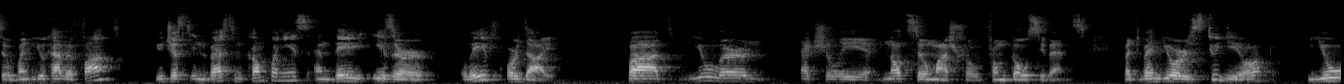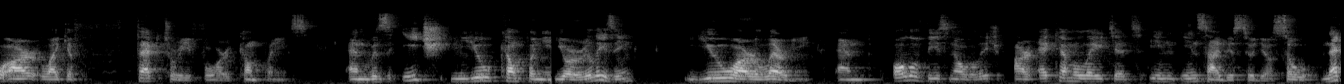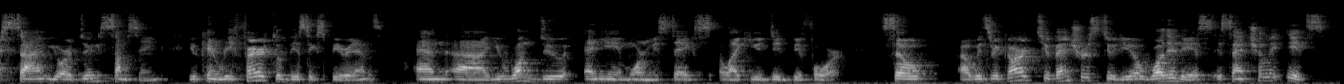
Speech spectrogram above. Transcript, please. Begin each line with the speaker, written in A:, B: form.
A: So when you have a fund, you just invest in companies and they either live or die. But you learn actually not so much from, from those events. But when you're a studio, you are like a factory for companies. And with each new company you're releasing, you are learning. And all of these knowledge are accumulated in inside the studio. So next time you are doing something, you can refer to this experience and uh, you won't do any more mistakes like you did before. So uh, with regard to venture studio, what it is essentially, it's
